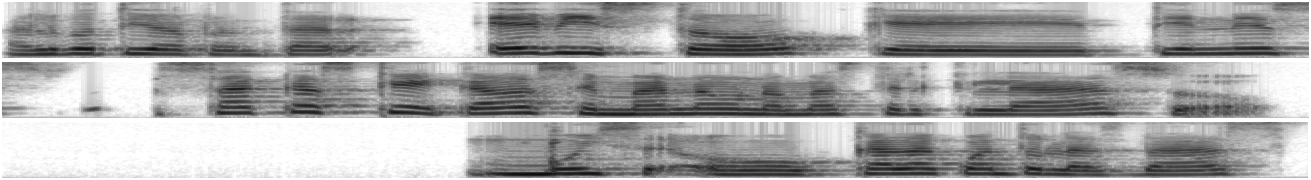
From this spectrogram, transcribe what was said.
Algo te iba a preguntar. He visto que tienes, sacas que cada semana una masterclass o muy o cada cuánto las das,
